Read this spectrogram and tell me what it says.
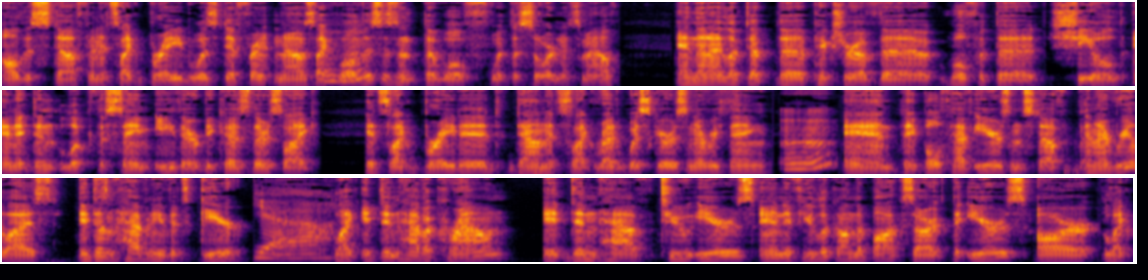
all this stuff, and its like braid was different, and I was like, well, Mhm. this isn't the wolf with the sword in its mouth. And then I looked up the picture of the wolf with the shield, and it didn't look the same either because there's like it's like braided down its like red whiskers and everything, Mm-hmm. and they both have ears and stuff. And I realized it doesn't have any of its gear. Yeah. Like it didn't have a crown, it didn't have two ears, and if you look on the box art, the ears are like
